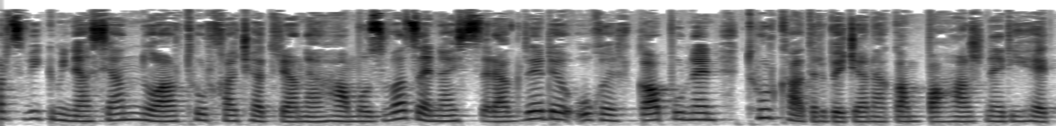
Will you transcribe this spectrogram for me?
Արծվիկ Մինասյանն ու Արթուր Խաչատրյանը համոզված են այս ծրագրերը ուղիղ ուղիղ կապ ունեն թուրք-ադրբեջանական պահանջների հետ,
